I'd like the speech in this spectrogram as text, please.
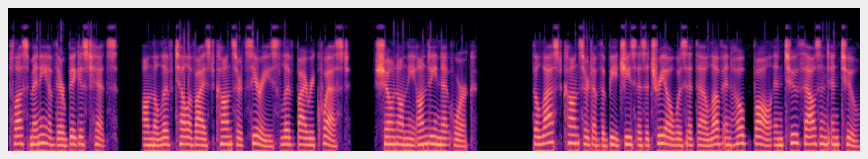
plus many of their biggest hits, on the live televised concert series Live by Request, shown on the Ondi network. The last concert of the Bee Gees as a trio was at the Love and Hope Ball in 2002.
